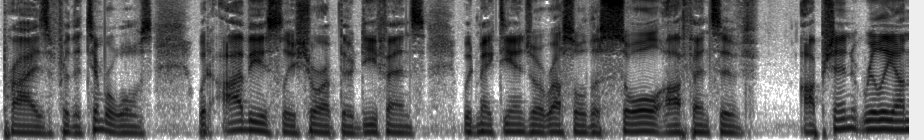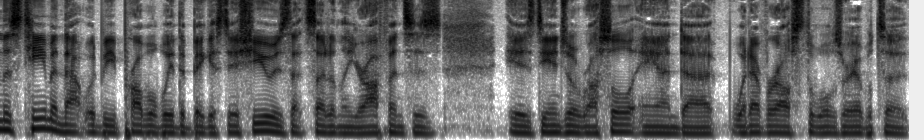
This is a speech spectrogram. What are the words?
prize for the Timberwolves. Would obviously shore up their defense, would make D'Angelo Russell the sole offensive option really on this team, and that would be probably the biggest issue. Is that suddenly your offense is is D'Angelo Russell and uh, whatever else the Wolves are able to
